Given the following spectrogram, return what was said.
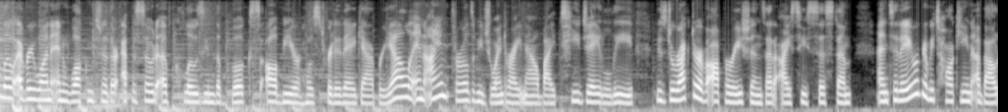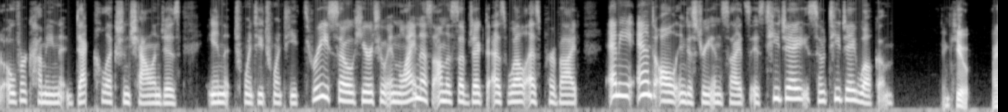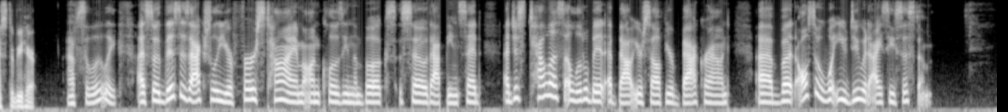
Hello, everyone, and welcome to another episode of Closing the Books. I'll be your host for today, Gabrielle, and I am thrilled to be joined right now by TJ Lee, who's Director of Operations at IC System. And today we're going to be talking about overcoming debt collection challenges in 2023. So, here to enlighten us on the subject as well as provide any and all industry insights is TJ. So, TJ, welcome. Thank you. Nice to be here. Absolutely. Uh, so, this is actually your first time on closing the books. So, that being said, uh, just tell us a little bit about yourself, your background, uh, but also what you do at IC System.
